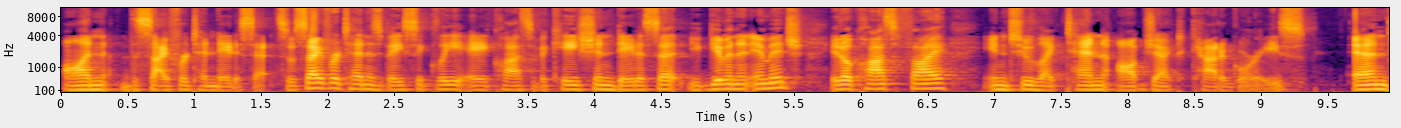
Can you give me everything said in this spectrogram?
on the CIFAR10 dataset. So CIFAR10 is basically a classification dataset. You given an image, it'll classify into like 10 object categories. And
